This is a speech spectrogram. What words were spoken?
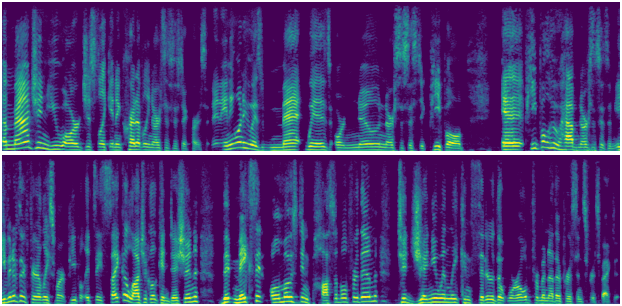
imagine you are just like an incredibly narcissistic person. And anyone who has met with or known narcissistic people, uh, people who have narcissism, even if they're fairly smart people, it's a psychological condition that makes it almost impossible for them to genuinely consider the world from another person's perspective.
